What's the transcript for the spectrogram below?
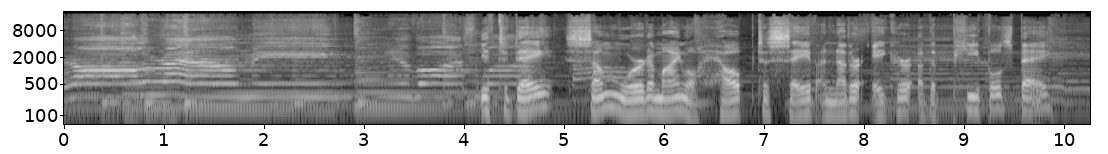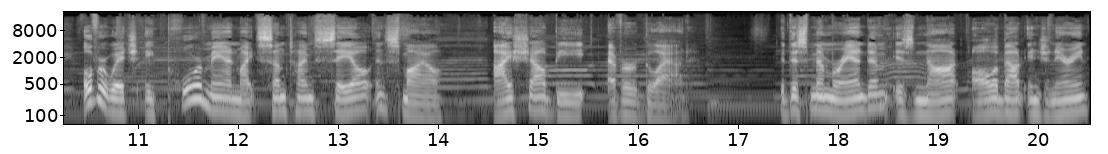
And all around me, If today some word of mine will help to save another acre of the People's Bay, over which a poor man might sometimes sail and smile, I shall be ever glad. If this memorandum is not all about engineering,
